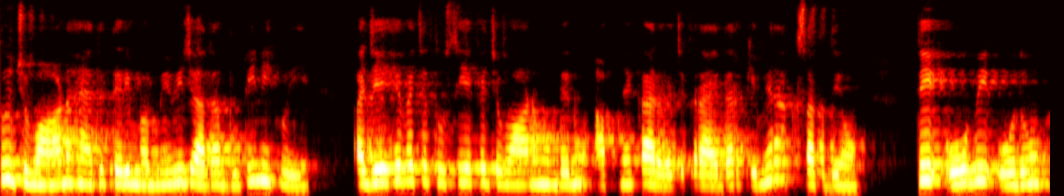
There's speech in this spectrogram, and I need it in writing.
ਤੂੰ ਜਵਾਨ ਹੈ ਤੇ ਤੇਰੀ ਮੰਮੀ ਵੀ ਜ਼ਿਆਦਾ ਬੁੱਢੀ ਨਹੀਂ ਹੋਈ। ਅਜਿਹੇ ਵਿੱਚ ਤੁਸੀਂ ਇੱਕ ਜਵਾਨ ਮੁੰਡੇ ਨੂੰ ਆਪਣੇ ਘਰ ਵਿੱਚ ਕਿਰਾਏਦਾਰ ਕਿਵੇਂ ਰੱਖ ਸਕਦੇ ਹੋ? ਤੇ ਉਹ ਵੀ ਉਦੋਂ,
